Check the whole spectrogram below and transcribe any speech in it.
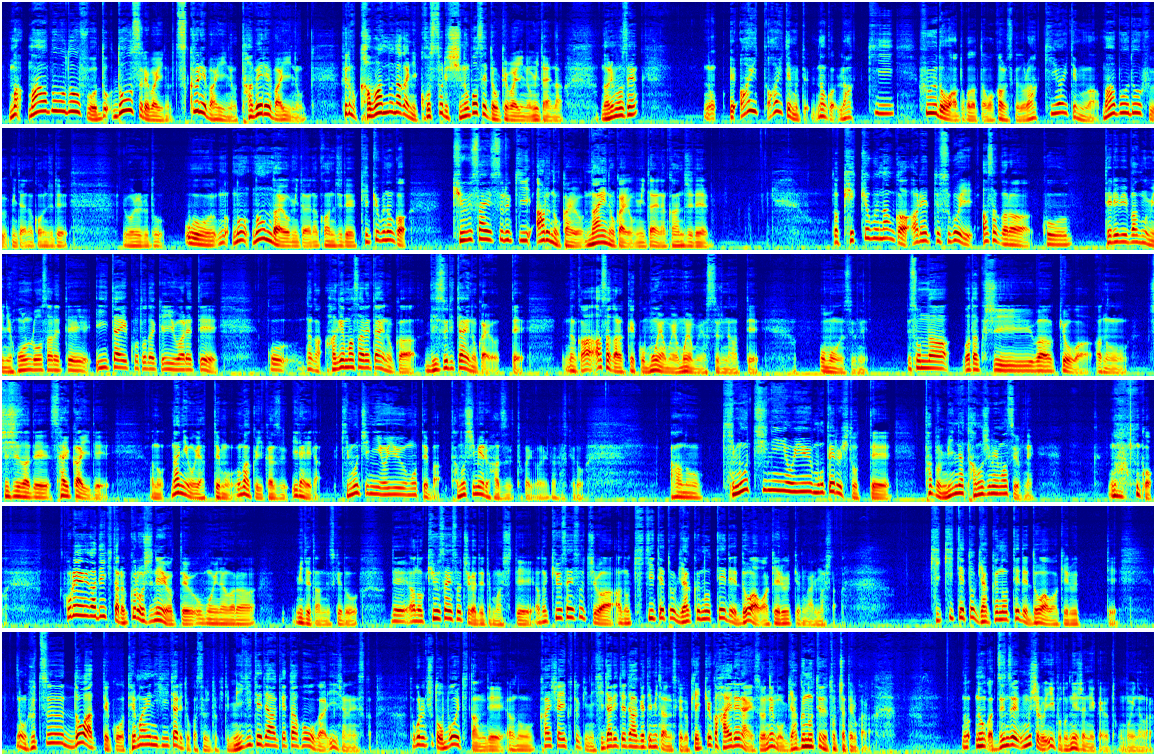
ま、麻婆豆腐をど、どうすればいいの？作ればいいの？食べればいいの？それともカバンの中にこっそり忍ばせておけばいいの？みたいな。なりません？のえ、アイ、アイテムって、なんか、ラッキーフードはとかだったらわかるんですけど、ラッキーアイテムは麻婆豆腐みたいな感じで言われると、おな、な、なんだよみたいな感じで、結局なんか、救済する気あるのかよ？ないのかよ？みたいな感じで、だ結局なんかあれってすごい朝からこう、テレビ番組に翻弄されて、言いたいことだけ言われて、こう、なんか励まされたいのか、ディスりたいのかよって、なんか朝から結構モヤモヤモヤモヤするなって思うんですよね。で、そんな私は今日は、あの、獅子座で最下位で、あの、何をやってもうまくいかず、イライラ、気持ちに余裕を持てば楽しめるはずとか言われたんですけど、あの、気持ちに余裕持てる人って多分みんな楽しめますよね。なんか、これができたら苦労しねえよって思いながら見てたんですけど、で、あの、救済措置が出てまして、あの、救済措置は、あの、利き手と逆の手でドアを開けるっていうのがありました。利き手と逆の手でドアを開けるって、でも普通ドアってこう手前に引いたりとかするときって右手で開けた方がいいじゃないですか。これちょっと覚えてたんで、あの、会社行くときに左手で開けてみたんですけど、結局入れないですよね。もう逆の手で取っちゃってるから。ななんか全然むしろいいことねえじゃねえかよと思いながら。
